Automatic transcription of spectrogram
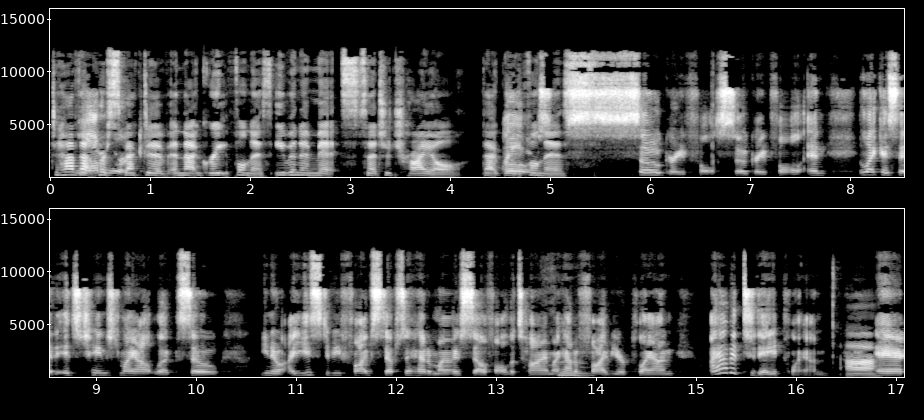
To have that perspective and that gratefulness even amidst such a trial that oh, gratefulness. oh, so grateful so grateful. And like i said it's changed my outlook. So you know i used to be five steps ahead of myself all the time. I mm. had a mm. five year plan. I have a today plan. Ah. and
